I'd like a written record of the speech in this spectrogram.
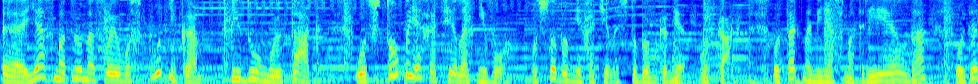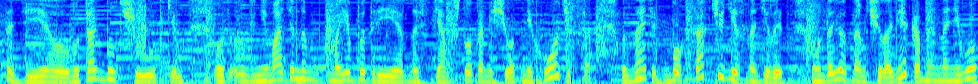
Э, я смотрю на своего спутника и думаю, так, вот что бы я хотела от него, вот что бы мне хотелось, чтобы он ко мне, вот как, вот так на меня смотрел, да, вот это делал, вот так был чутким, вот внимательным к моим потребностям, что там еще от мне хочется. Вот знаете, Бог так чудесно делает, Он дает нам человека, мы на него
